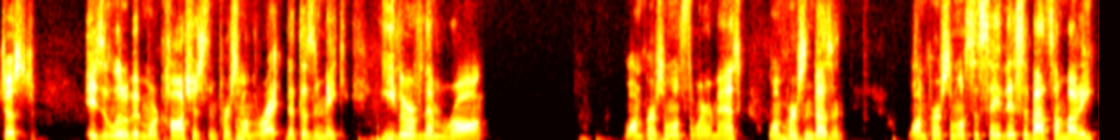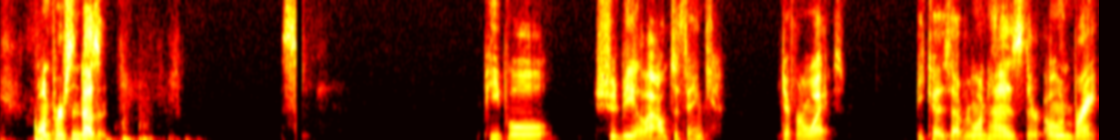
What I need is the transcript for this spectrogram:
just is a little bit more cautious than person on the right. That doesn't make either of them wrong. One person wants to wear a mask, one person doesn't. One person wants to say this about somebody, one person doesn't. People should be allowed to think different ways because everyone has their own brain.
